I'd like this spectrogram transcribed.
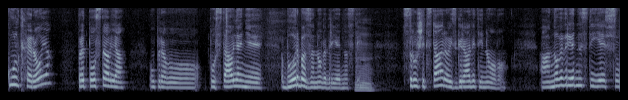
kult heroja pretpostavlja upravo postavljanje borba za nove vrijednosti. Mm. Srušiti staro, izgraditi novo. A nove vrijednosti jesu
